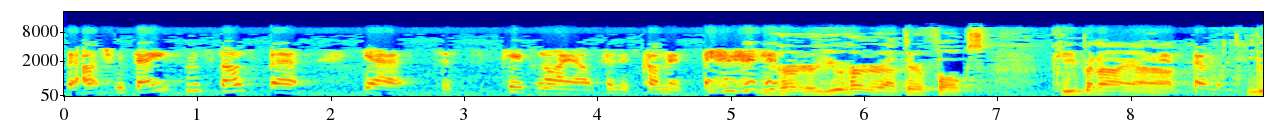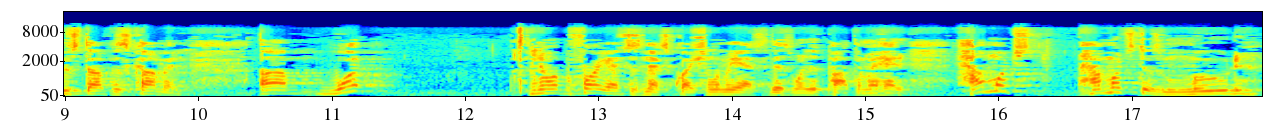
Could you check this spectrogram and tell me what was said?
the actual dates and stuff. But yeah, just keep an eye out because it's coming. You heard her. You heard her out there, folks. Keep an eye on it. New stuff is coming. Um, what? You know what? Before I ask this next question, let me ask this one that popped in my head. How much? How much does mood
